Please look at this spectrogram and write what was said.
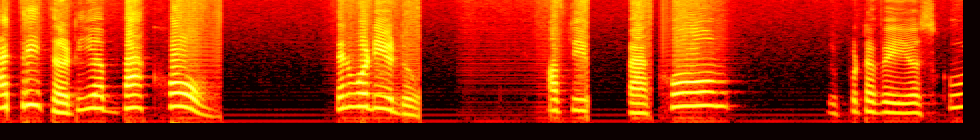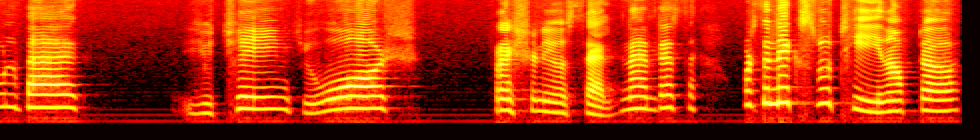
At 3.30, you're back home. Then what do you do? After you back home, you put away your school bag, you change, you wash, freshen yourself. Now, that's, what's the next routine after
